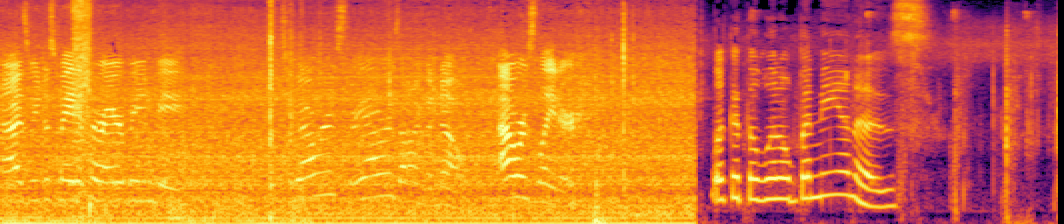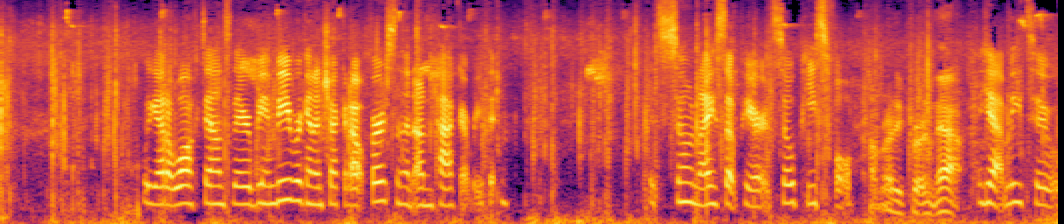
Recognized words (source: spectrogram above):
Guys, we just made it to our Airbnb. Two hours? Three hours? I don't even know. Hours later. Look at the little bananas. We gotta walk down to the Airbnb. We're gonna check it out first and then unpack everything. It's so nice up here. It's so peaceful. I'm ready for a nap. Yeah, me too.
